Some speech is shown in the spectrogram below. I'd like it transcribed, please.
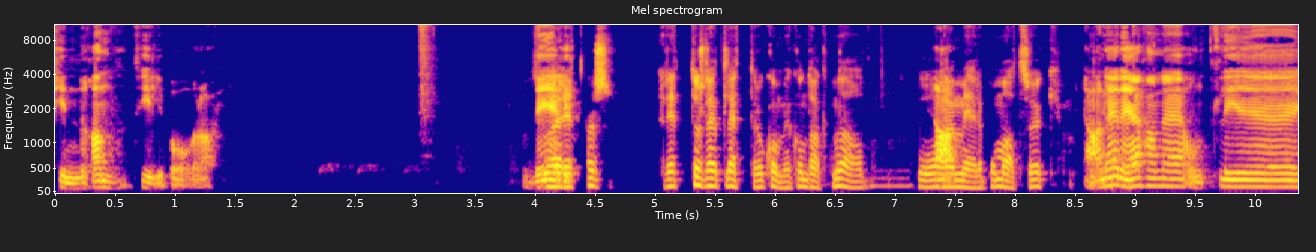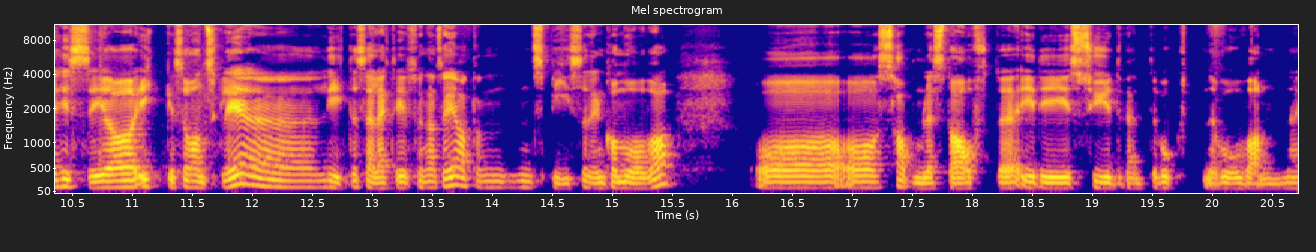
finner han tidlig på året, da. Og Det er rett og, slett lettere å komme i kontakt med, da, og Ja. er mer på matsøk. Ja, han er det. Han er ordentlig eh, hissig og ikke så vanskelig. eh, Lite selektiv, som kan si. At han spiser det han kommer over. Og, og samles da ofte i de sydvendte buktene hvor vannet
